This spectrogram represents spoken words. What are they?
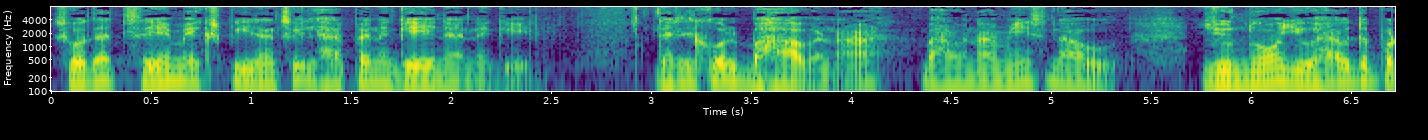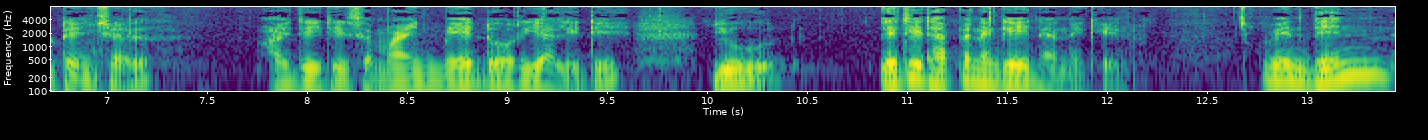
so that same experience will happen again and again. That is called bhavana. Bhavana means now you know you have the potential, either it is a mind-made or reality, you let it happen again and again. When then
